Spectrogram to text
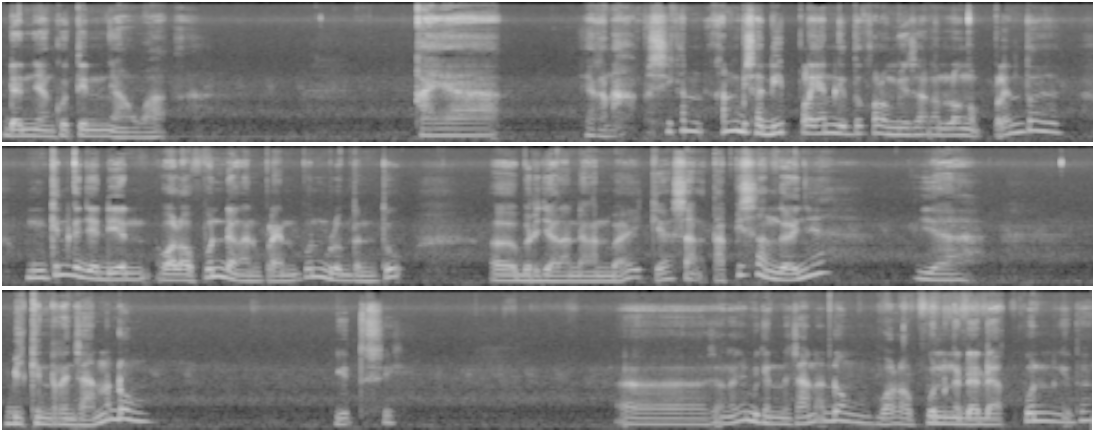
dan nyangkutin nyawa kayak ya kenapa sih? Kan kan bisa di plan gitu. Kalau misalkan lo ngeplan tuh mungkin kejadian walaupun dengan plan pun belum tentu e, berjalan dengan baik ya. Sa tapi seenggaknya ya bikin rencana dong. Gitu sih. E, seenggaknya bikin rencana dong. Walaupun ngedadak pun gitu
